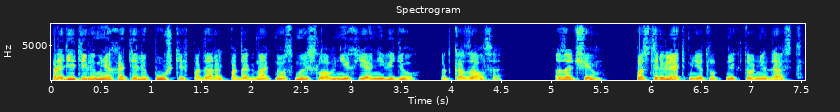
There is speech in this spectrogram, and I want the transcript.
Родители мне хотели пушки в подарок подогнать, но смысла в них я не видел, отказался. А зачем? Пострелять мне тут никто не даст.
